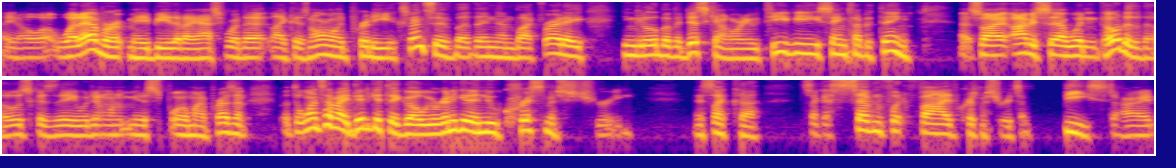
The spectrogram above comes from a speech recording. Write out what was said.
you know whatever it may be that I asked for that like is normally pretty expensive, but then on Black Friday you can get a little bit of a discount or a new TV, same type of thing. Uh, So I obviously I wouldn't go to those because they wouldn't want me to spoil my present. But the one time I did get to go, we were going to get a new Christmas tree. It's like a it's like a seven foot five Christmas tree. It's a beast. All right.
